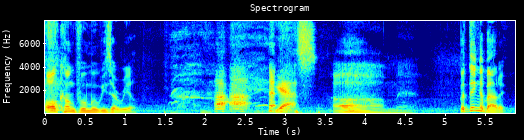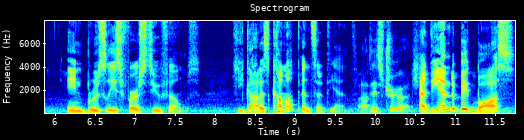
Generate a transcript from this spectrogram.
All kung fu movies are real. yes. Oh man. But think about it. In Bruce Lee's first two films, he got his comeuppance at the end. That is true, actually. At the end of Big Boss,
